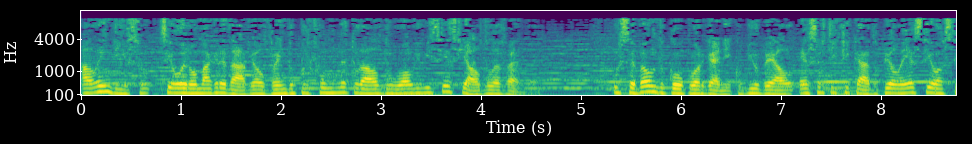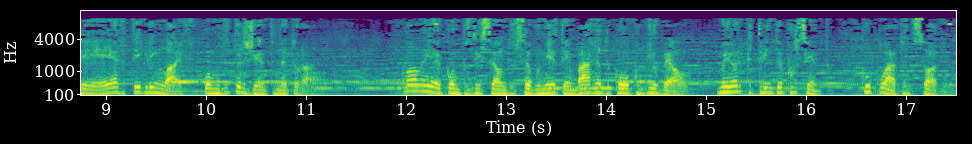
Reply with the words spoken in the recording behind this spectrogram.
Além disso, seu aroma agradável vem do perfume natural do óleo essencial de lavanda. O sabão de coco orgânico Biobel é certificado pela SOCERT Green Life como detergente natural. Qual é a composição do sabonete em barra de coco Biobel? Maior que 30%. Cocoato de sódio.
